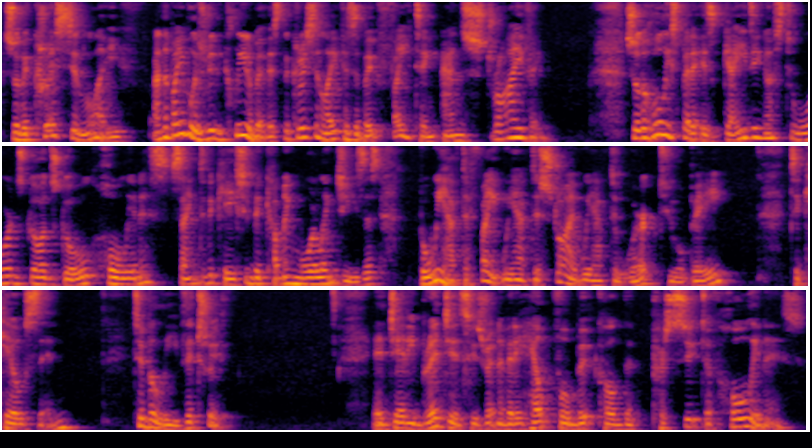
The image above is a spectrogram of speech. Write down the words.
So, the Christian life, and the Bible is really clear about this, the Christian life is about fighting and striving. So, the Holy Spirit is guiding us towards God's goal holiness, sanctification, becoming more like Jesus. But we have to fight, we have to strive, we have to work to obey, to kill sin, to believe the truth. Uh, Jerry Bridges, who's written a very helpful book called The Pursuit of Holiness,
